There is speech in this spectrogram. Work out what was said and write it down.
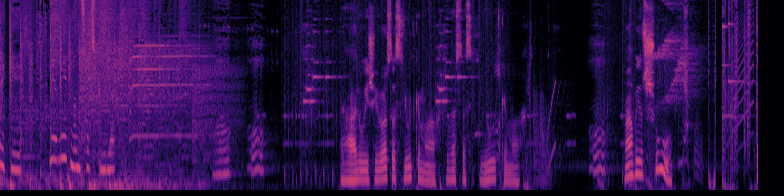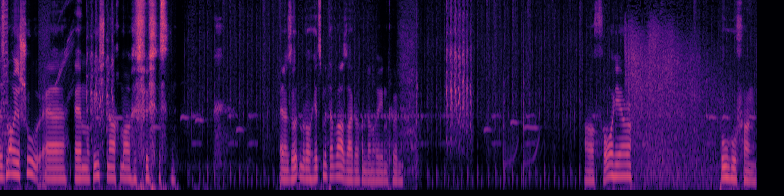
Vicky. Wir lieben unsere Spiele. Ja, Luigi, du hast das gut gemacht. Du hast das gut gemacht. Marios Schuh. Das ist Marios Schuh. Er ähm, riecht nach Marios Füßen. Ja, dann sollten wir doch jetzt mit der Wahrsagerin dann reden können. Aber vorher... Buhu fangen.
